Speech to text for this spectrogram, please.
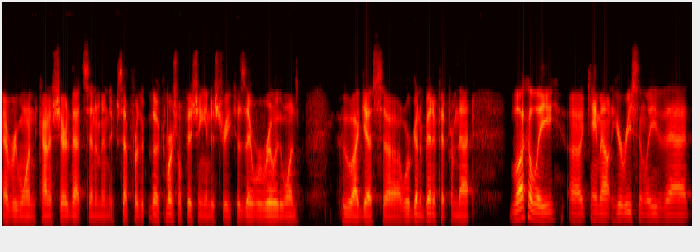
everyone kind of shared that sentiment, except for the, the commercial fishing industry, because they were really the ones who I guess uh, were going to benefit from that. Luckily, uh, it came out here recently that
